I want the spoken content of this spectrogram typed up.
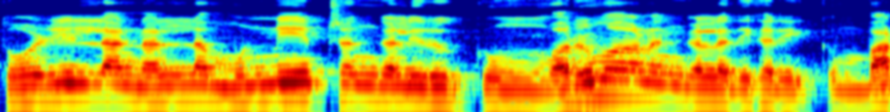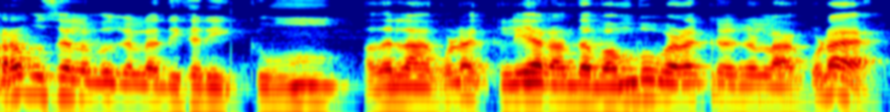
தொழிலில் நல்ல முன்னேற்றங்கள் இருக்கும். வருமானங்கள் அதிகரிக்கும். வரவு செலவுகள் அதிகரிக்கும். அதெல்லாம் கூட கிளியர் அந்த வம்பு வழக்குகள்லாம் கூட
